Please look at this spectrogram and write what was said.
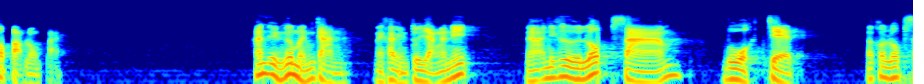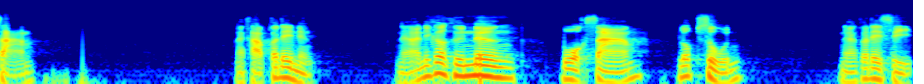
ก็ปรับลงไป อันอื่นก็เหมือนกันนะครับอย่างตัวอย่างอันนี้นะอันนี้คือลบสามบวกเจ็ดแล้วก็ลบสาม นะครับก็ได้หนึ่งนะอันนี้ก็คือหนึ่งบวกสามลบศูนย์นะก็ได้สี่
